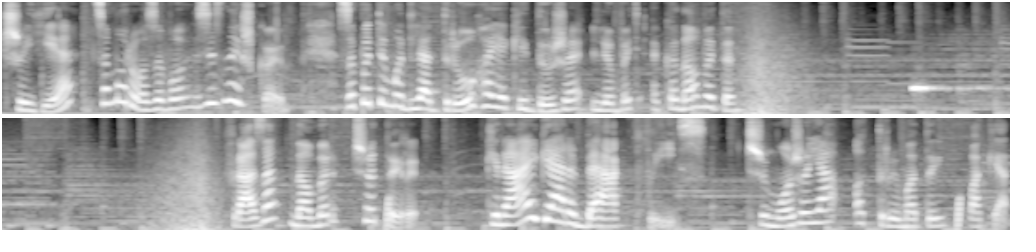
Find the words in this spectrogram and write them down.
Чи є це морозиво зі знижкою? Запитуємо для друга, який дуже любить економити. Фраза номер 4. Can I get a bag, please? Чи можу я отримати пакет?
